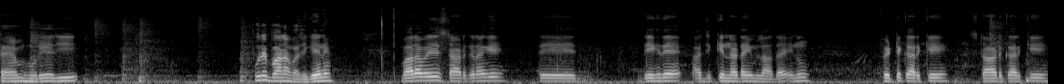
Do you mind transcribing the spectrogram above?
ਟਾਈਮ ਹੋ ਰਿਹਾ ਜੀ। ਪੂਰੇ 12 ਵਜ ਗਏ ਨੇ। 12 ਵਜੇ ਸਟਾਰਟ ਕਰਾਂਗੇ ਤੇ ਦੇਖਦੇ ਆ ਅੱਜ ਕਿੰਨਾ ਟਾਈਮ ਲੱਗਦਾ ਇਹਨੂੰ ਫਿੱਟ ਕਰਕੇ ਸਟਾਰਟ ਕਰਕੇ,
